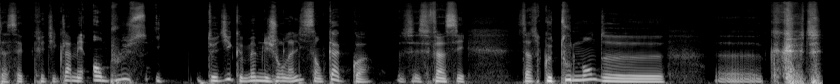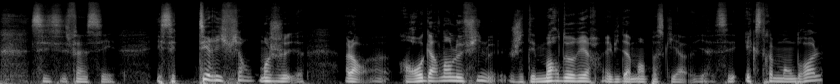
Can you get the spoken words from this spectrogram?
as cette critique là, mais en plus il, il te dit que même les journalistes s'en caguent quoi. C'est- c'est- Enfin c'est c'est-à-dire que tout le monde, euh, euh, que- que- c'est c'est- enfin, c'est et c'est terrifiant. Moi je alors, euh, en regardant le film, j'étais mort de rire, évidemment, parce qu'il y a, il y a- c'est extrêmement drôle.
